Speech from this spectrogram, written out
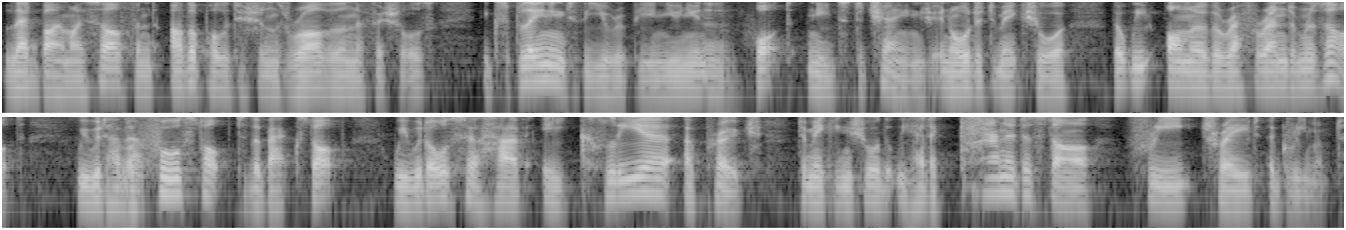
led by myself and other politicians rather than officials, explaining to the European Union Hmm. what needs to change in order to make sure that we honour the referendum result. We would have a full stop to the backstop. We would also have a clear approach to making sure that we had a Canada-style free trade agreement.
